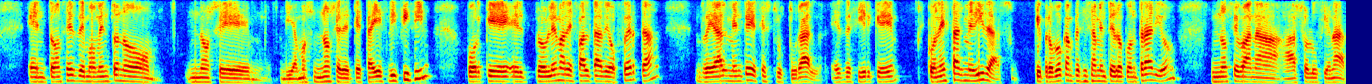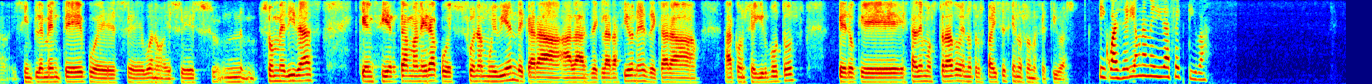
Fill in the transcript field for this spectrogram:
entonces de momento no, no se, digamos, no se detecta y es difícil porque el problema de falta de oferta realmente es estructural, es decir que con estas medidas que provocan precisamente lo contrario, no se van a, solucionar. Simplemente, pues, eh, bueno, es, son medidas que en cierta manera pues suena muy bien de cara a las declaraciones, de cara a conseguir votos, pero que está demostrado en otros países que no son efectivas. ¿Y cuál sería una medida efectiva?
